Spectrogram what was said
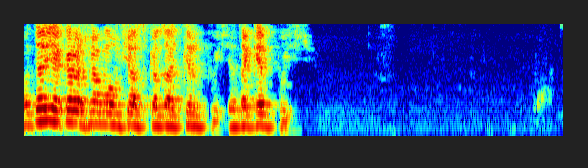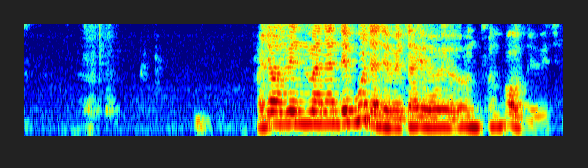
Вот это я короче, я могу сейчас сказать кирпич. Это кирпич. Хотя он меня мене не буде дивитися, он футбол дивиться.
